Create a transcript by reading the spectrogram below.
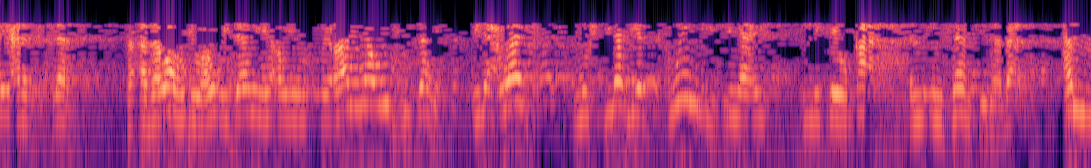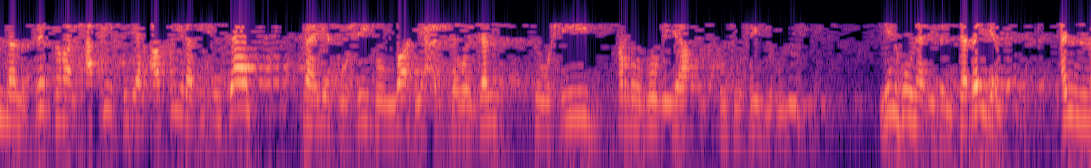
أي على الإسلام. فأبواه يهودانه أو ينصرانه أو يشمسانه إلى اعوان مشكله ديال التكوين الاجتماعي اللي كيوقع الإنسان فيما بعد. أما الفطرة الحقيقية الأصيلة في الإنسان فهي توحيد الله عز وجل توحيد الربوبية وتوحيد الألوهية. من هنا إذا تبين أن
